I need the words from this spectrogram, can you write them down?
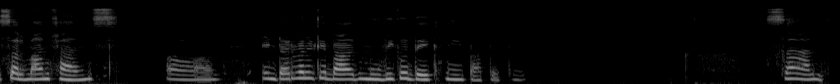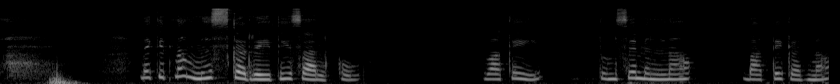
सलमान फैंस इंटरवल के बाद मूवी को देख नहीं पाते थे। साल, मैं कितना मिस कर रही थी साल को। वाकई, तुमसे मिलना, बातें करना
